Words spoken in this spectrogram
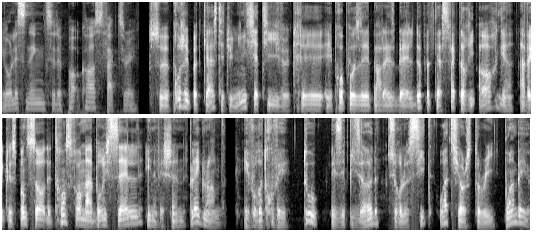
You're listening to the Podcast Factory. Ce projet podcast est une initiative créée et proposée par la SBL de Podcast Factory Org avec le sponsor de Transforma Bruxelles Innovation Playground. Et vous retrouvez tous les épisodes sur le site whatsyourstory.be.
